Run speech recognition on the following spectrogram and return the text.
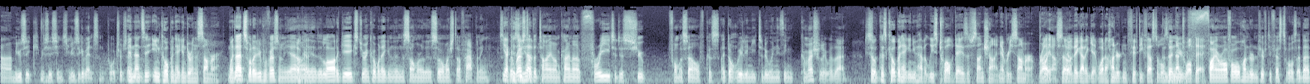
uh, music, musicians, music events, and portraits. And that's in, Copenhagen during the summer. When That's what I do professionally. Yeah, Okay. I had a lot of gigs during Copenhagen in the summer. There's so much stuff happening. So Yeah, the rest have- of the time I'm kind of free to just shoot for myself because I don't really need to do anything commercially with that. So because Copenhagen, you have at least twelve days of sunshine every summer, right? yeah, so yeah. they got to get what 150 festivals And in that you 12 day. fire off all 150 festivals at that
